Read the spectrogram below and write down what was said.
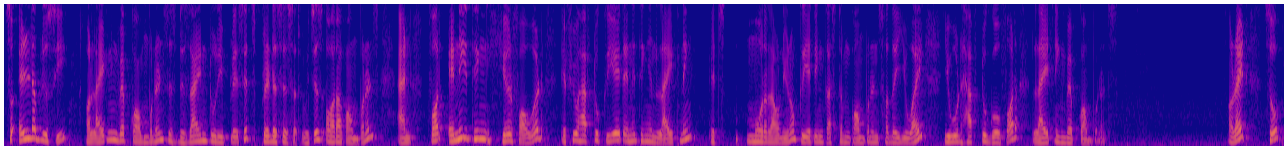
So lwc or lightning web components is designed to replace its predecessor which is aura components. And for anything here forward if you have to create anything in lightning it's more around you know creating custom components for the UI you would have to go for lightning web components. All right? So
